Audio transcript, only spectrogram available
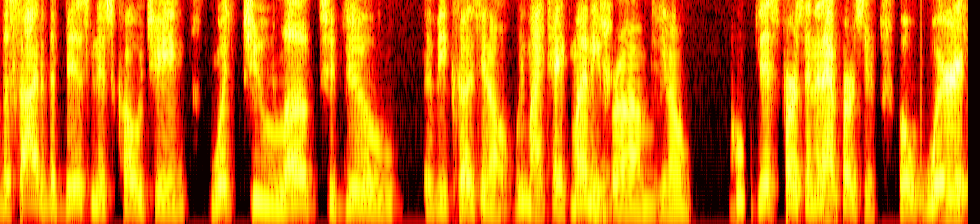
the side of the business coaching, what you love to do, because you know we might take money from you know who, this person and that person, but where do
